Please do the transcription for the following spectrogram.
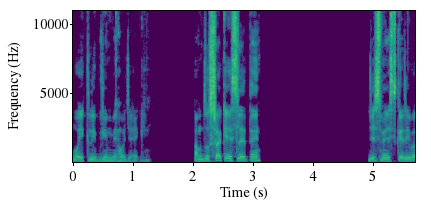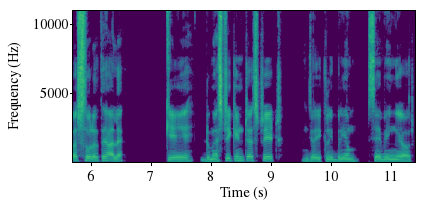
वो इक्लिब्रियम में हो जाएगी। हम दूसरा केस लेते हैं। जिसमें इसके रिवर्स सूरत हाल है कि डोमेस्टिक इंटरेस्ट रेट जो इक्लिब्रियम सेविंग और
